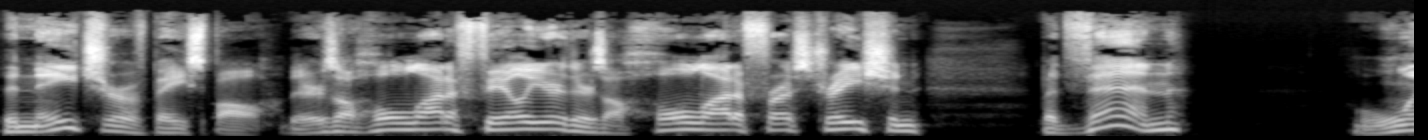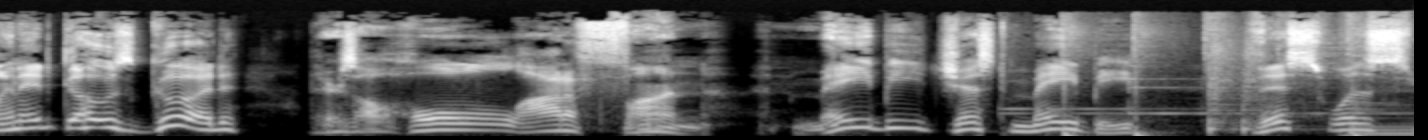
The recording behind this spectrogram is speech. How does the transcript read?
the nature of baseball. There's a whole lot of failure, there's a whole lot of frustration, but then when it goes good, there's a whole lot of fun. And maybe, just maybe, this was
